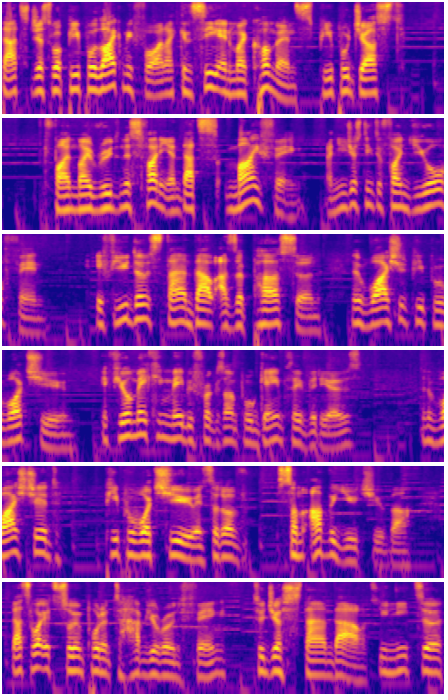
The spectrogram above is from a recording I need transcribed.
that's just what people like me for and I can see in my comments. People just find my rudeness funny and that's my thing. And you just need to find your thing. If you don't stand out as a person, then why should people watch you? If you're making maybe for example gameplay videos, then why should people watch you instead of some other YouTuber? That's why it's so important to have your own thing, to just stand out. You need to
